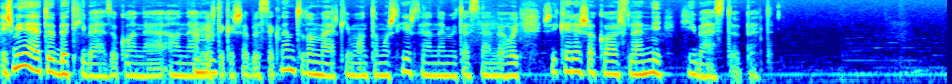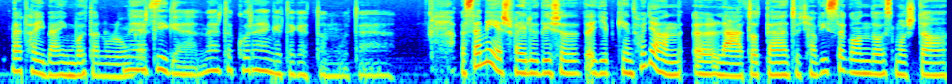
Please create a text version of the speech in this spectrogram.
és minél többet hibázok, annál, annál uh-huh. értékesebb leszek. Nem tudom, már ki mondta, most hirtelen nem jut eszembe, hogy sikeres akarsz lenni, hibáz többet. Mert ha hibáinkból tanulunk. Mert ezt. igen, mert akkor rengeteget tanultál. A személyes fejlődésedet egyébként hogyan ö, látod? Tehát, hogyha visszagondolsz most a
